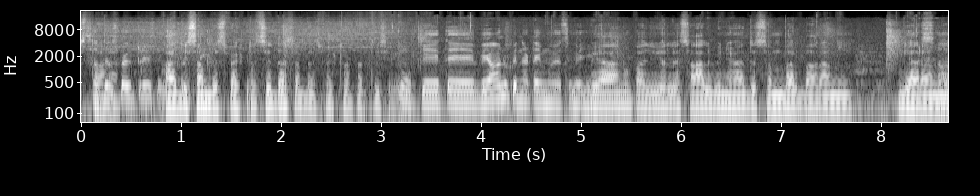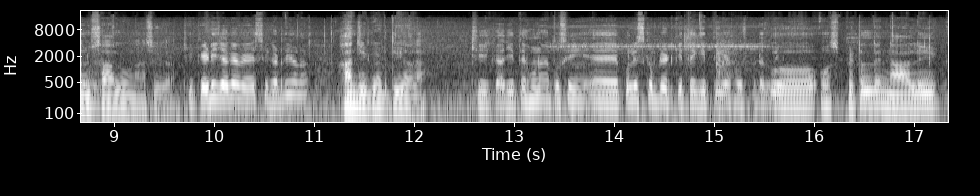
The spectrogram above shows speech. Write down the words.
ਸਬ 17 ਇੰਸਪੈਕਟਰ ਸੀ ਹਾਂਜੀ ਸਬ ਇੰਸਪੈਕਟਰ ਸਿੱਧਾ ਸਬ ਇੰਸਪੈਕਟਰ ਭਰਤੀ ਸੀਗੇ। ਓਕੇ ਤੇ ਵਿਆਹ ਨੂੰ ਕਿੰਨਾ ਟਾਈਮ ਹੋਇਆ ਸੀਗਾ ਜੀ? ਵਿਆਹ ਨੂੰ ਭਾਜੀ ਹਲੇ ਸਾਲ ਵੀ ਨਹੀਂ ਹੋਇਆ ਦਸੰਬਰ 12 ਨੂੰ 11 ਨੂੰ ਸਾਲ ਹੋਣਾ ਸੀਗਾ। ਠੀਕ ਕਿਹੜੀ ਜਗ੍ਹਾ ਵਿਆਹ ਸੀ? ਗੜਦੀ ਵਾਲਾ? ਹਾਂਜੀ ਗੜਦੀ ਵਾਲਾ। ਠੀਕ ਆ ਜੀ ਤੇ ਹੁਣ ਤੁਸੀਂ ਅਹ, ਪੁਲਿਸ ਕੰਪਲੀਟ ਕਿੱਥੇ ਕੀਤੀ ਹੈ ਹਸਪੀਟਲ ਦੀ ਉਹ ਹਸਪੀਟਲ ਦੇ ਨਾਲ ਹੀ ਇੱਕ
